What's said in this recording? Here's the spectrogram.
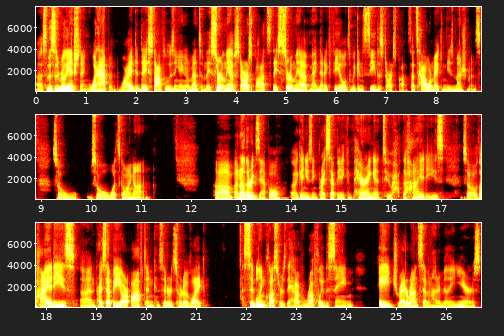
Uh, so this is really interesting. What happened? Why did they stop losing angular momentum? They certainly have star spots. They certainly have magnetic fields. We can see the star spots. That's how we're making these measurements. So, so what's going on? Um, another example, again using Praesepe and comparing it to the Hyades. So the Hyades uh, and Praesepe are often considered sort of like sibling clusters. They have roughly the same age, right around 700 million years.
